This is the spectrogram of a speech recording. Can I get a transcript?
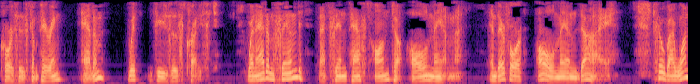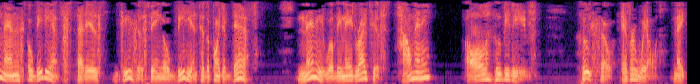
course, is comparing Adam with Jesus Christ. When Adam sinned, that sin passed on to all men, and therefore all men die. So by one man's obedience, that is, Jesus being obedient to the point of death, many will be made righteous. How many? All who believe. Whosoever will may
